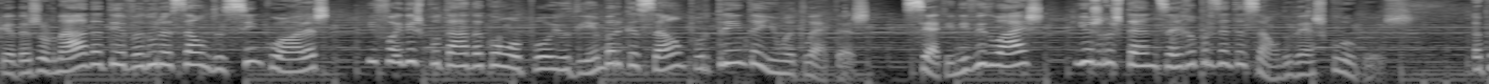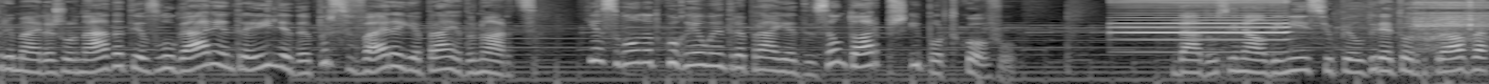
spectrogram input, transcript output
Cada jornada teve a duração de 5 horas e foi disputada com o apoio de embarcação por 31 atletas, 7 individuais e os restantes em representação de 10 clubes. A primeira jornada teve lugar entre a Ilha da Perceveira e a Praia do Norte, e a segunda decorreu entre a Praia de São Torpes e Porto Covo. Dado o sinal de início pelo diretor de prova,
